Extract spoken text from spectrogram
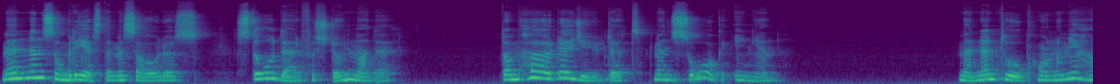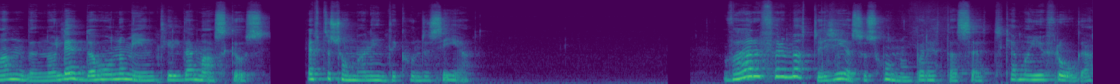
Männen som reste med Saulus stod där förstummade. De hörde ljudet men såg ingen. Männen tog honom i handen och ledde honom in till Damaskus eftersom han inte kunde se. Varför mötte Jesus honom på detta sätt kan man ju fråga.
